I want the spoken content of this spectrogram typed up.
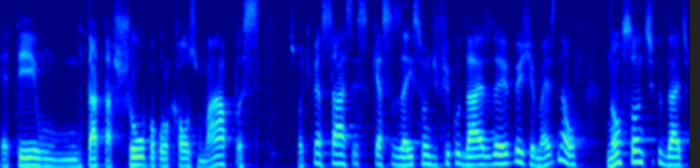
é ter um data show para colocar os mapas. Você pode pensar que essas aí são dificuldades do RPG, mas não, não são dificuldades.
